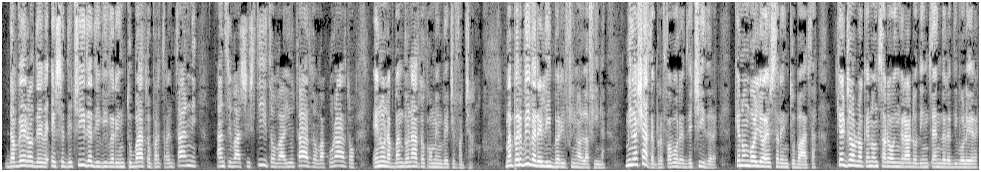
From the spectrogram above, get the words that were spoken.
davvero deve, e se decide di vivere intubato per 30 anni, anzi va assistito, va aiutato, va curato e non abbandonato come invece facciamo. Ma per vivere liberi fino alla fine, mi lasciate per favore decidere che non voglio essere intubata, che il giorno che non sarò in grado di intendere e di volere,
